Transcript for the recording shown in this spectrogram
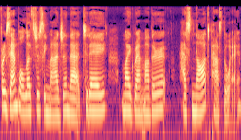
for example, let's just imagine that today my grandmother has not passed away.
